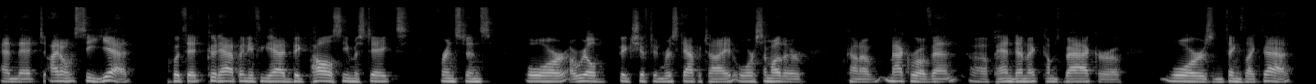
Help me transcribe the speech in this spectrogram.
and that I don't see yet, but that could happen if you had big policy mistakes, for instance, or a real big shift in risk appetite or some other kind of macro event, uh, pandemic comes back or wars and things like that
